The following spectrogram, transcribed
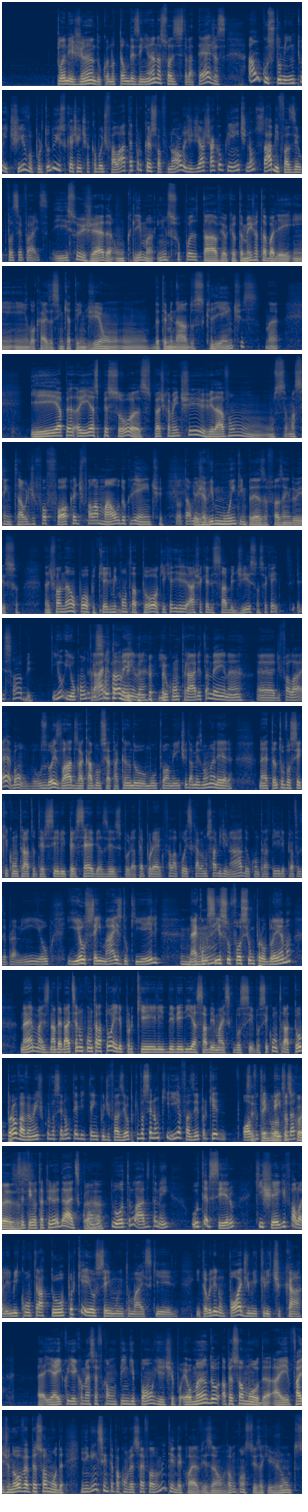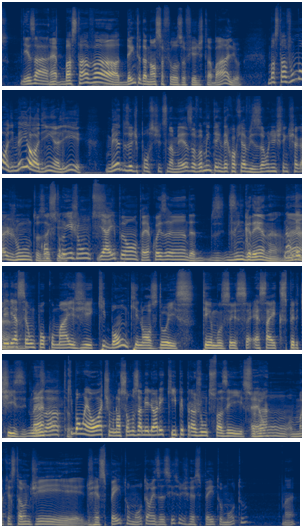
planejando, quando estão desenhando as suas estratégias, há um costume intuitivo, por tudo isso que a gente acabou de falar, até por Curse of Knowledge, de achar que o cliente não sabe fazer o que você faz. E isso gera um clima insuportável, que eu também já trabalhei em, em locais assim que atendiam um, determinados clientes, né? E, a e as pessoas praticamente viravam um- uma central de fofoca de falar mal do cliente. Totalmente. Eu já vi muita empresa fazendo isso. A gente fala, não, pô, porque ele me contratou, o que, que ele acha que ele sabe disso, não sei o que. Ele sabe. E, o- e o contrário também, né? E o contrário também, né? É, de falar, é, bom, os dois lados acabam se atacando mutuamente da mesma maneira, né? Tanto você que contrata o terceiro e percebe, às vezes, por até por ego, falar, pô, esse cara não sabe de nada, eu contratei ele pra fazer pra mim, e eu, e eu sei mais do que ele, né? Como se isso fosse um problema, né? Mas na verdade você não contratou ele porque ele deveria saber mais que você. Você contratou provavelmente porque você não teve tempo de fazer ou porque você não queria fazer, porque óbvio Você que tem dentro da coisas. você tem outras prioridades, como Aham. do outro lado também o terceiro que chega e fala, olha, ele me contratou porque eu sei muito mais que ele. Então ele não pode me criticar. É, e, aí, e aí começa a ficar um ping-pong de tipo, eu mando, a pessoa muda. Aí faz de novo, a pessoa muda. E ninguém senta pra conversar e fala, vamos entender qual é a visão, vamos construir isso aqui juntos. Exato. É, bastava, dentro da nossa filosofia de trabalho, bastava uma hora, meia horinha ali, meia dúzia de post-its na mesa, vamos entender qual que é a visão onde a gente tem que chegar juntos Construir aqui. juntos. E aí pronto, aí a coisa anda, des- desengrena. Não, né? deveria ser um pouco mais de que bom que nós dois temos essa, essa expertise, né? Exato. Que bom, é ótimo. Nós somos a melhor equipe para juntos fazer isso, É né? um- uma questão de, de respeito mútuo, é um exercício de respeito mútuo, né?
